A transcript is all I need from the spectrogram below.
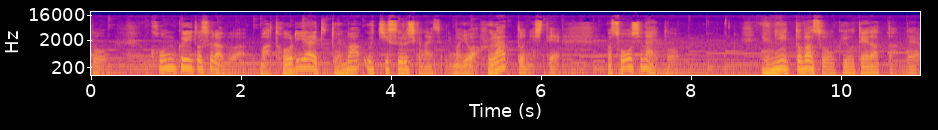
とコンクリートスラブは、まあ、とりあえず土間打ちするしかないですよね、まあ、要はフラットにして、まあ、そうしないとユニットバスを置く予定だったんで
